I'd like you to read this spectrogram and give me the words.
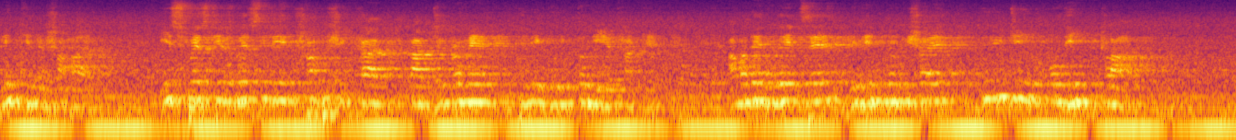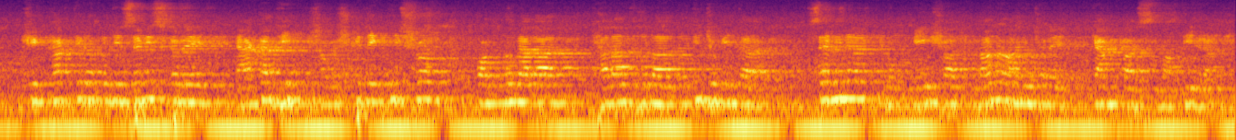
বৃদ্ধিতে সহায়ক। ইস্ট ওয়েস্ট ইউনিভার্সিটির সহশিক্ষা কার্যক্রমে তিনি গুরুত্ব দিয়ে থাকে আমাদের রয়েছে বিভিন্ন বিষয়ে দুইটি অধিক ক্লাব। শিক্ষার্থীরা প্রতি সেমিস্টারে একাধিক সাংস্কৃতিক উৎসব পণ্যমেলা খেলাধুলা, প্রতিযোগিতা, সেমিনার এবং এইসব নানা আয়োজনে ক্যাম্পাস মাতিয়ে রাখে।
